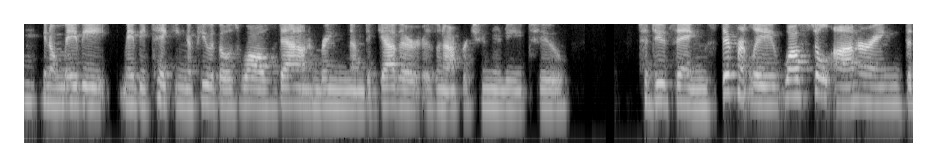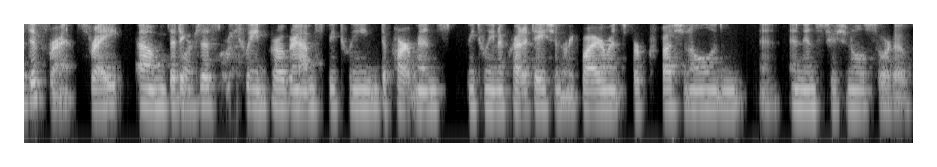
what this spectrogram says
mm-hmm. you know maybe maybe taking a few of those walls down and bringing them together is an opportunity to to do things differently while still honoring the difference, right? Um, that exists between programs, between departments, between accreditation requirements for professional and, and, and, institutional sort of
